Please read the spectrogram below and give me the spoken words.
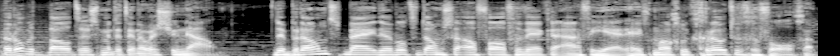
Robert Baltus met het NOS Journaal. De brand bij de Rotterdamse afvalverwerker AVR heeft mogelijk grote gevolgen.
